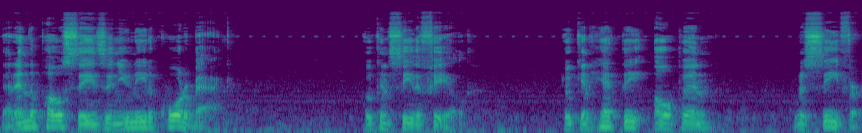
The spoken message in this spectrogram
that in the postseason you need a quarterback who can see the field, who can hit the open receiver,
